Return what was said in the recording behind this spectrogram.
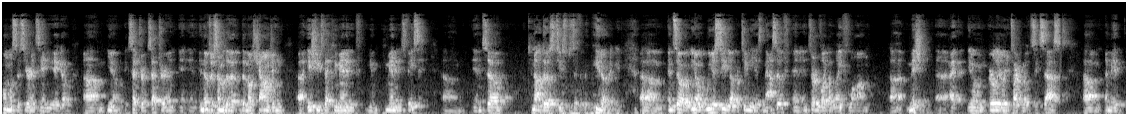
homelessness here in san diego um, you know et cetera et cetera. And, and, and, those are some of the, the most challenging uh, issues that humanity you know, humanity is facing. Um, and so not those two specifically, you know what I mean? Um, and so, you know, we just see the opportunity as massive and, and sort of like a lifelong uh, mission. Uh, I, you know, when, earlier when you talked about success, um, I made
